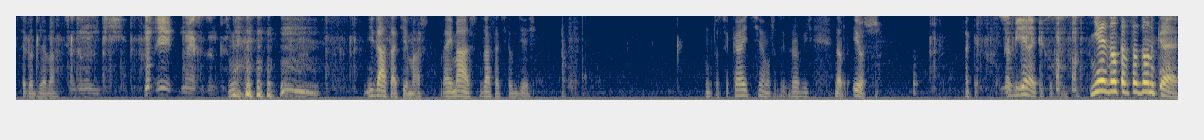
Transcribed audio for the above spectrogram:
Z tego drzewa. Sadzonki. No i moja sadzonka. I zasadź je masz. Ej, masz, zasadź to gdzieś. No to czekajcie, muszę coś zrobić. Dobra, już. Okej. Zabiję Zbieraj sadzonki. Nie, zostaw sadzonkę!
